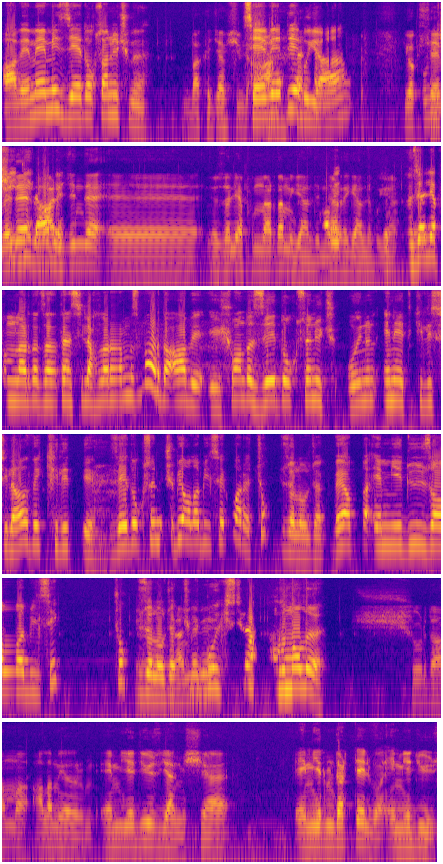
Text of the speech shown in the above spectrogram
AVM mi Z93 mü? Bakacağım şimdi. SVD bu ya. Yok Bu bir SVD şey değil abi. haricinde eee, özel yapımlarda mı geldi? Nerede geldi bu ya? Özel yapımlarda zaten silahlarımız var da abi e, şu anda Z93 oyunun en etkili silahı ve kilitli. Z93'ü bir alabilsek var ya çok güzel olacak. Veyahut da M700'ü alabilsek çok güzel olacak. Ben de Çünkü bir- bu iki silah kurmalı. Şurada ama alamıyorum. M700 gelmiş ya. M24 değil bu. M700.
